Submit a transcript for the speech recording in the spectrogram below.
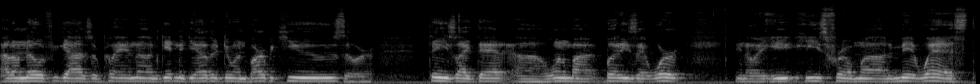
I don't know if you guys are planning on getting together doing barbecues or things like that. Uh, one of my buddies at work, you know, he he's from uh, the Midwest.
